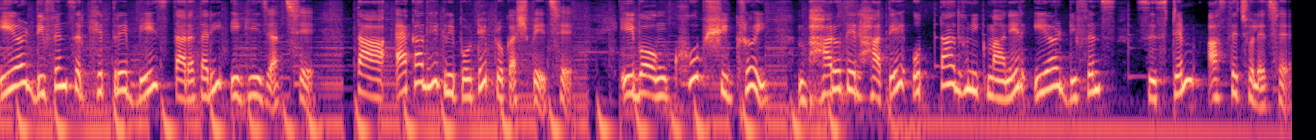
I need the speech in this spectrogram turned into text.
এয়ার ডিফেন্সের ক্ষেত্রে বেশ তাড়াতাড়ি এগিয়ে যাচ্ছে। তা একাধিক রিপোর্টে প্রকাশ পেয়েছে এবং খুব শীঘ্রই ভারতের হাতে অত্যাধুনিক মানের এয়ার ডিফেন্স সিস্টেম আসতে চলেছে।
